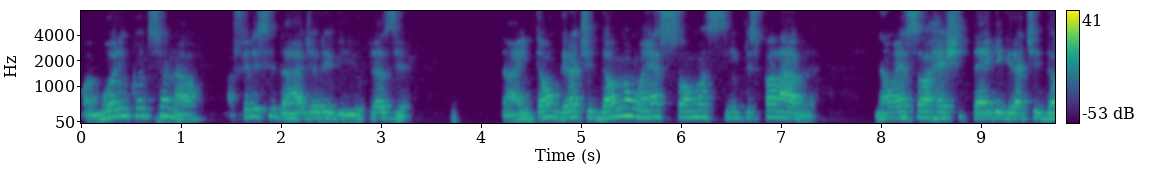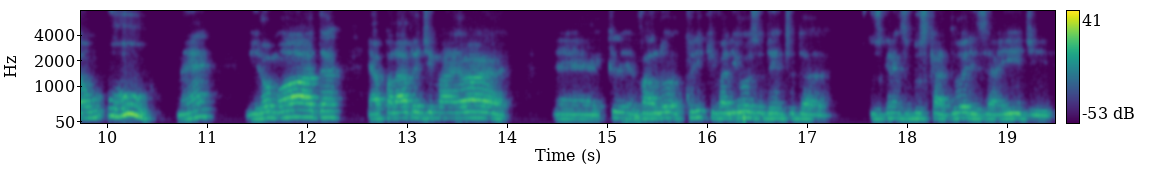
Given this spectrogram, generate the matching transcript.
o amor incondicional, a felicidade, a alegria e o prazer. Tá? Então, gratidão não é só uma simples palavra não é só hashtag gratidão, uhul, né? Virou moda, é a palavra de maior é, valor, clique valioso dentro da, dos grandes buscadores aí de,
